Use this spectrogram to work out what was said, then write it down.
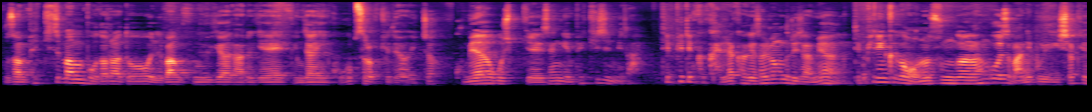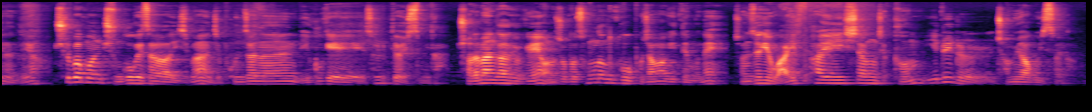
우선 패키지만 보더라도 일반 공유기와 다르게 굉장히 고급스럽게 되어 있죠. 구매하고 싶게 생긴 패키지입니다. TP-링크 간략하게 설명드리자면 TP-링크가 어느 순간 한국에서 많이 보이기 시작했는데요. 출범은 중국 회사이지만 이제 본사는 미국에 설립되어 있습니다. 저렴한 가격에 어느 정도 성능도 보장하기 때문에 전 세계 와이파이 시장 제품 1위를 점유하고 있어요.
